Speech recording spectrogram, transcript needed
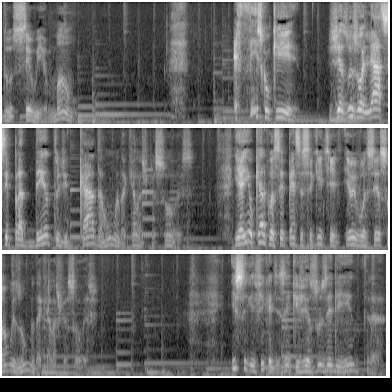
do seu irmão fez com que Jesus olhasse para dentro de cada uma daquelas pessoas e aí eu quero que você pense o seguinte: eu e você somos uma daquelas pessoas. Isso significa dizer que Jesus ele entra,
